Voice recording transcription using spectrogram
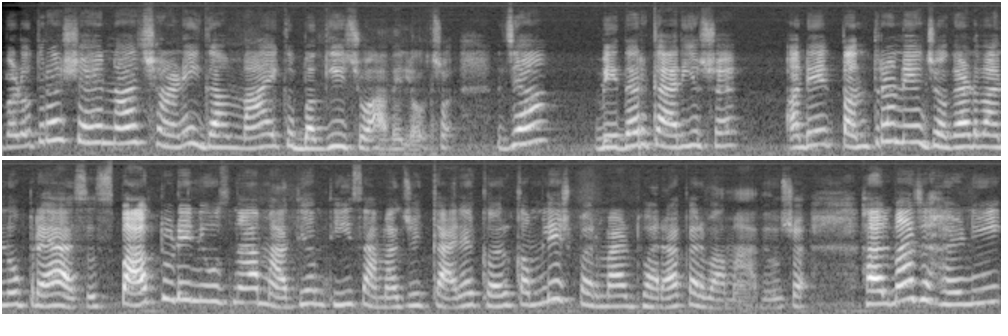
વડોદરા શહેરના છાણી ગામમાં એક બગીચો આવેલો છે જ્યાં બેદરકારી છે. અને તંત્રને જગાડવાનો પ્રયાસ સ્પાર્ક ટુડે ન્યૂઝના માધ્યમથી સામાજિક કાર્યકર કમલેશ પરમાર દ્વારા કરવામાં આવ્યો છે. હાલમાં જ હરણી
